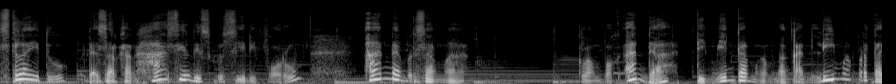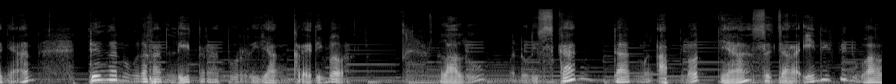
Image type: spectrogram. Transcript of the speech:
Setelah itu, berdasarkan hasil diskusi di forum, Anda bersama kelompok Anda diminta mengembangkan lima pertanyaan dengan menggunakan literatur yang kredibel. Lalu menuliskan dan menguploadnya secara individual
